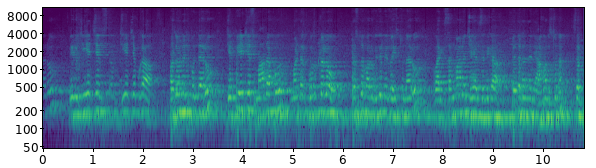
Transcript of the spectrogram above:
గారు వీరు జిహెచ్ఎం జిహెచ్ఎంగా పదోన్నతి పొందారు. జెడ్పీహెచ్ఎస్ మాదాపూర్ మండల్ కోరుట్లలో ప్రస్తుతం వారు విధులు నిర్వహిస్తున్నారు. వారికి సన్మానం చేయాల్సిందిగా పెద్దలందరినీ ఆహ్వానిస్తున్నాం. సార్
